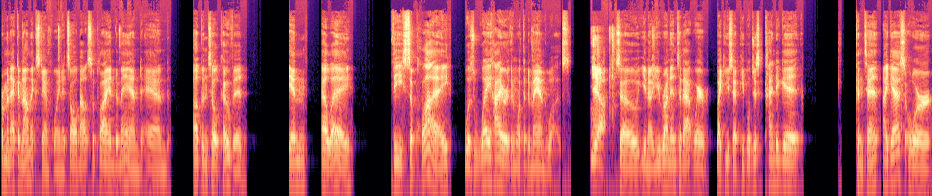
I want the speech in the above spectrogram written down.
from an economic standpoint it's all about supply and demand. And up until covid in LA the supply was way higher than what the demand was. Yeah. So you know you run into that where like you said people just kind of get content i guess or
